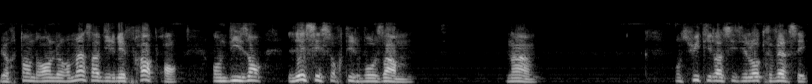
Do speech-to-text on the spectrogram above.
leur tendront leurs mains, c'est-à-dire les frapperont en disant laissez sortir vos âmes. Non. Ensuite, il a cité l'autre verset.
